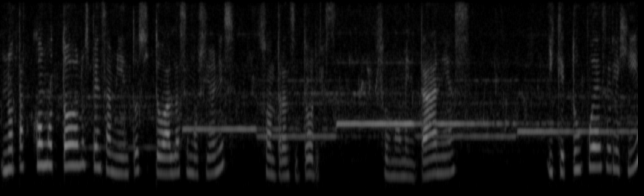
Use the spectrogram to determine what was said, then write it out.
Nota cómo todos los pensamientos y todas las emociones son transitorias, son momentáneas y que tú puedes elegir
